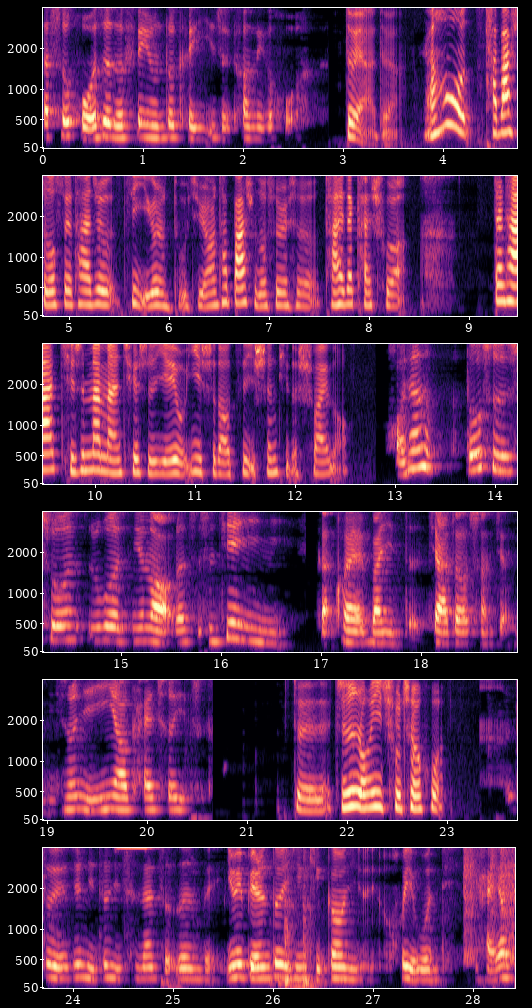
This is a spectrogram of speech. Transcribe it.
他收活着的费用都可以一直靠那个活。对啊，对啊。然后他八十多岁，他就自己一个人独居。然后他八十多岁的时候，他还在开车，但他其实慢慢确实也有意识到自己身体的衰老。好像都是说，如果你老了，只是建议你赶快把你的驾照上交。你说你硬要开车也是可对对对，只是容易出车祸。对，就你自己承担责任呗，因为别人都已经警告你了会有问题，你还要开。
